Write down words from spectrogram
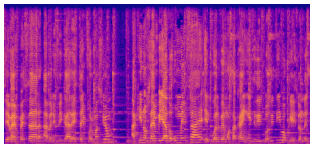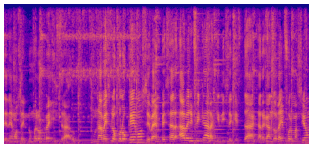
Se va a empezar a verificar esta información Aquí nos ha enviado un mensaje, el cual vemos acá en este dispositivo, que es donde tenemos el número registrado. Una vez lo coloquemos, se va a empezar a verificar. Aquí dice que está cargando la información,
